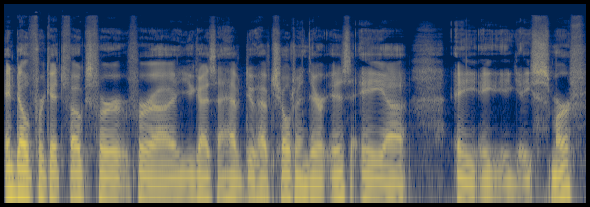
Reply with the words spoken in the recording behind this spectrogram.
And don't forget, folks, for for uh, you guys that have do have children, there is a uh, a, a a Smurf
